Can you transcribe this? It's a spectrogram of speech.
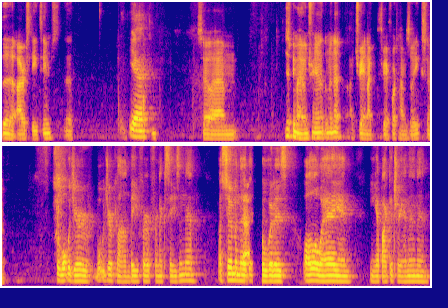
the Irish League teams. The, yeah. So um, just be my own training at the minute. I train like three or four times a week. So, so what would your what would your plan be for for next season then? Assuming that uh, COVID is all away and you get back to training and.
